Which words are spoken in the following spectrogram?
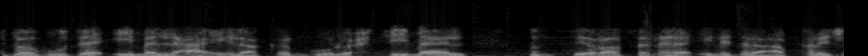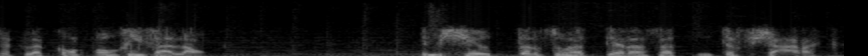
سببه دائما العائلة. كنقولوا احتمال من الدراسة الهائلة اللي دارها عبقري جاك لاكون اونغي فالون تمشيو تدرسوا هاد الدراسات انت في شعرك.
